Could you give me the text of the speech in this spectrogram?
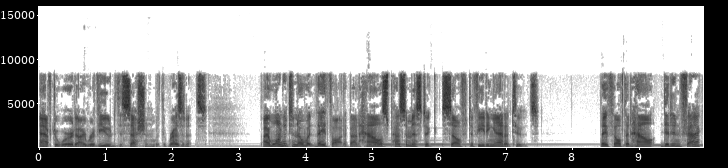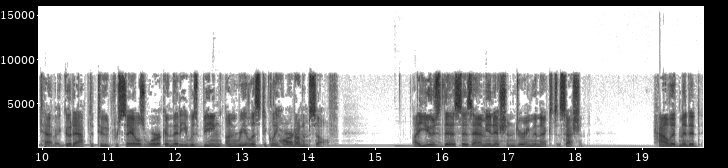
Afterward, I reviewed the session with the residents. I wanted to know what they thought about Hal's pessimistic, self defeating attitudes. They felt that Hal did in fact have a good aptitude for sales work and that he was being unrealistically hard on himself. I used this as ammunition during the next session. Hal admitted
